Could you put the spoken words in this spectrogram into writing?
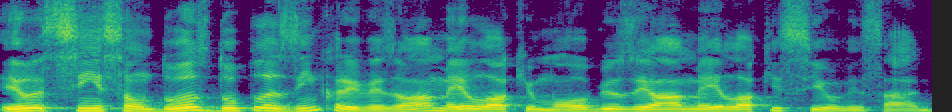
Eu, sim, são duas duplas incríveis. Eu amei o Loki Mobius e eu amei Loki Sylvie, sabe?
